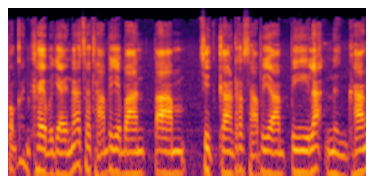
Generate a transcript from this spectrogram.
ป้องกันไข้หวัดใหญ่ณสถานพยาบาลตามสิทธิการรักษาพยาบาลปีละ 1 ครั้ง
